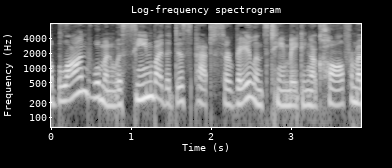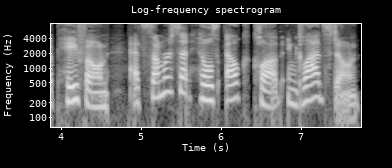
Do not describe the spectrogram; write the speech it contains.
a blonde woman was seen by the dispatch surveillance team making a call from a payphone at Somerset Hills Elk Club in Gladstone.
